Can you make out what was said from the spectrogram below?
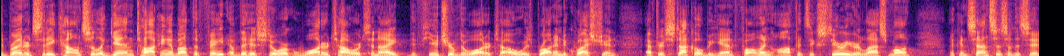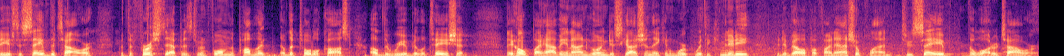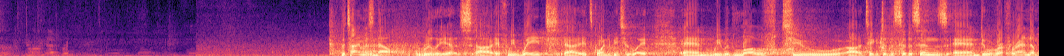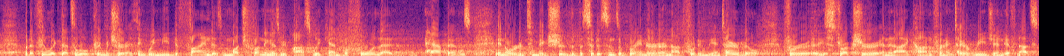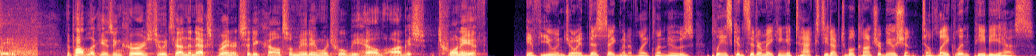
The Brainerd City Council again talking about the fate of the historic water tower tonight. The future of the water tower was brought into question after stucco began falling off its exterior last month. The consensus of the city is to save the tower, but the first step is to inform the public of the total cost of the rehabilitation. They hope by having an ongoing discussion they can work with the community to develop a financial plan to save the water tower. The time is now, it really is. Uh, if we wait, uh, it's going to be too late. And we would love to uh, take it to the citizens and do a referendum, but I feel like that's a little premature. I think we need to find as much funding as we possibly can before that happens in order to make sure that the citizens of Brainerd are not footing the entire bill for a structure and an icon for an entire region, if not state. The public is encouraged to attend the next Brainerd City Council meeting, which will be held August 20th. If you enjoyed this segment of Lakeland News, please consider making a tax-deductible contribution to Lakeland PBS.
